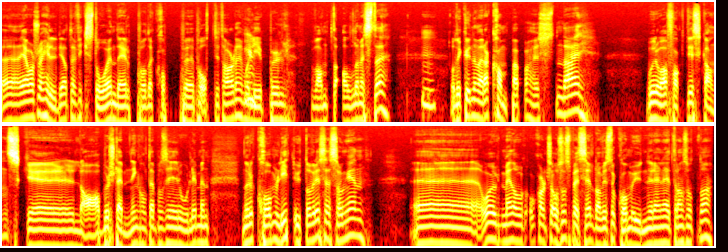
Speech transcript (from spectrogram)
Uh, jeg var så heldig at jeg fikk stå en del på The Cop på 80-tallet, hvor ja. Liverpool vant det aller meste. Mm. Og det kunne være kamper på høsten der hvor det var faktisk ganske laber stemning, holdt jeg på å si rolig. Men når det kom litt utover i sesongen, eh, og, men, og, og, kanskje også spesielt da hvis du kom under eller et eller annet sånt noe,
